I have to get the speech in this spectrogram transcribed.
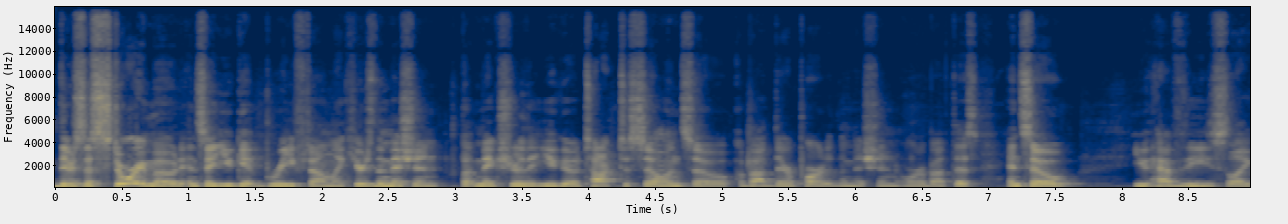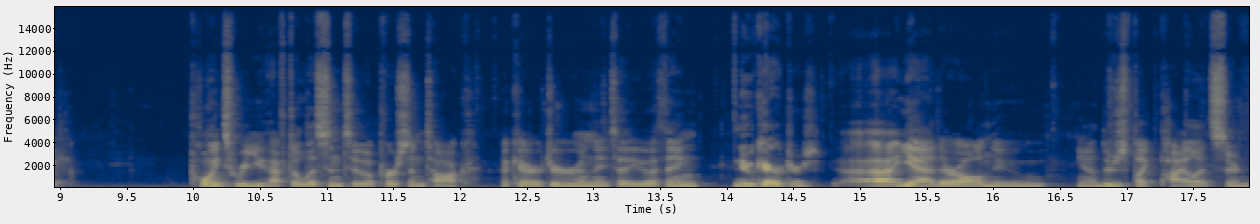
there's a story mode, and so you get briefed on like, here's the mission, but make sure that you go talk to so and so about their part of the mission or about this. And so you have these like points where you have to listen to a person talk, a character, and they tell you a thing. New characters? Uh, yeah, they're all new. You know, they're just like pilots. They're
